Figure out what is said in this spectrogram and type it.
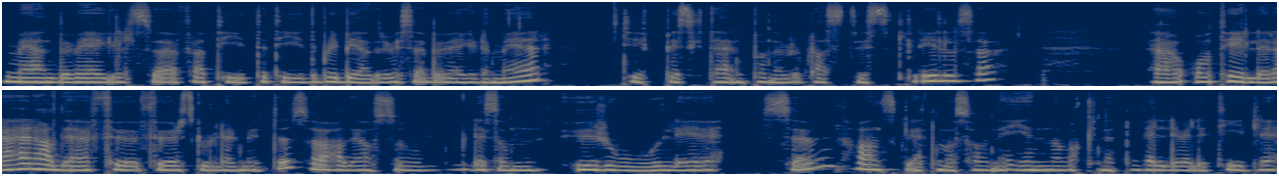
med en bevegelse fra tid til tid. Det blir bedre hvis jeg beveger det mer, typisk tegn på nevroplastisk lidelse. Eh, og tidligere her hadde jeg, før skulderen begynte, så hadde jeg også litt sånn urolig søvn, vanskeligheter med å sovne inn og våknet veldig, veldig tidlig,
